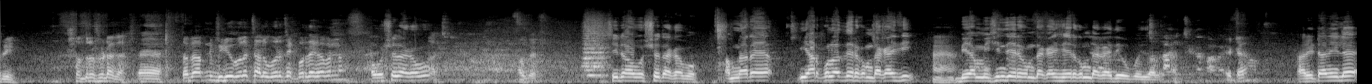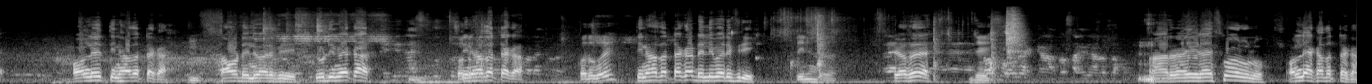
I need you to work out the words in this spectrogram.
ফ্রি সতেরোশো টাকা? হ্যাঁ। তবে আপনি ভিডিও করে চালু করে চেক করে দেখাবেন না? অবশ্যই দেখাবো। ওকে সেটা অবশ্যই দেখাবো। আপনারা ইয়ার কুলার যেরকম দেখাইছি হ্যাঁ। বিয়াম মেশিন যেরকম দেখাইছি এরকম দেখাই দেবো প্রয়োজন। এটা? আর এটা নিলে অনলি তিন হাজার টাকা। তাও ডেলিভারি ফ্রি রুটি মেকার তিন হাজার টাকা। কত করে? তিন হাজার টাকা ডেলিভারি ফ্রি তিন হাজার ঠিক আছে? জি। আর এই রাইস কুকারগুলো অনলি এক হাজার টাকা।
